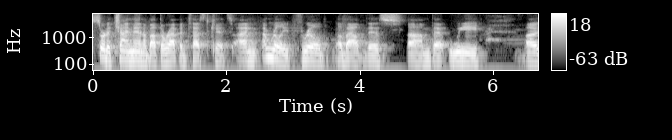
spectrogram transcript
sort of chime in about the rapid test kits. I'm I'm really thrilled about this um, that we uh,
